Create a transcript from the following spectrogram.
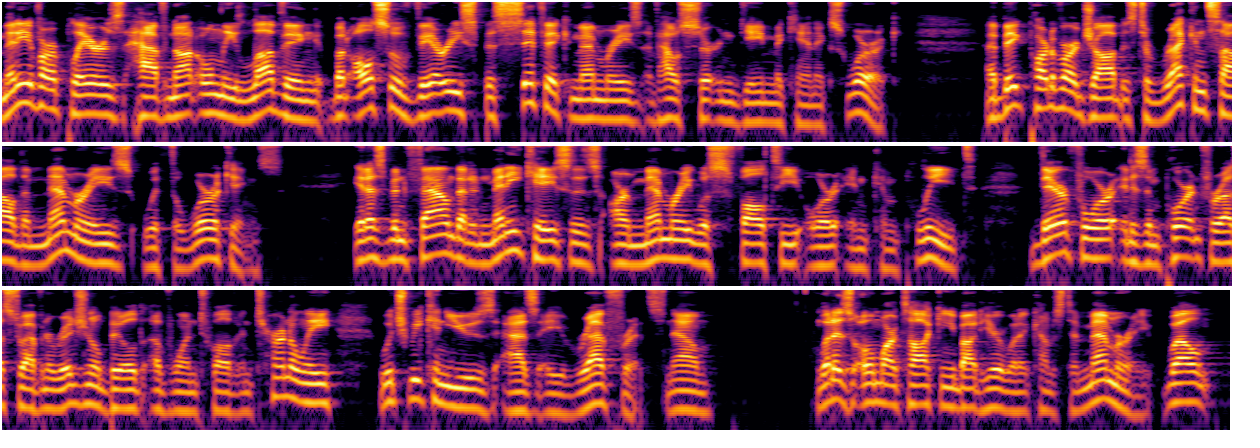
Many of our players have not only loving, but also very specific memories of how certain game mechanics work. A big part of our job is to reconcile the memories with the workings. It has been found that in many cases, our memory was faulty or incomplete. Therefore, it is important for us to have an original build of 112 internally, which we can use as a reference. Now, what is Omar talking about here when it comes to memory? Well,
